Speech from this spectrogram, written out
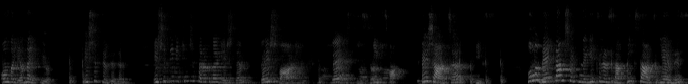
Onu da yanına ekliyorum. Eşittir dedim. Eşitliğin ikinci tarafına geçtim. 5 var ve x var. 5 artı x. Bunu denklem şekline getirirsem x artı y'miz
